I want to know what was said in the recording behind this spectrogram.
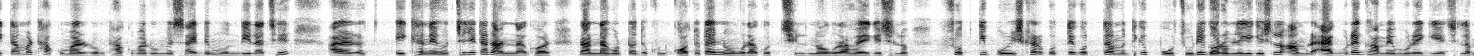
এটা আমার ঠাকুমার রুম ঠাকুমার রুমের সাইডে মন্দির আছে। আর এইখানে হচ্ছে যেটা রান্নাঘর। রান্নাঘরটা দেখুন কতটাই নোংরা করছিল, নোংরা হয়ে গেছিল। সত্যি পরিষ্কার করতে করতে আমাদেরকে প্রচুরই গরম লেগে গেছিল। আমরা একবারে ঘামে ভরে গিয়েছিলাম।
